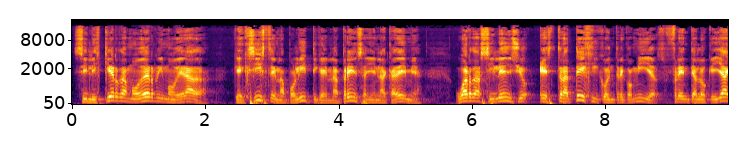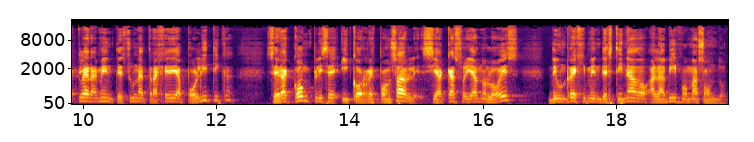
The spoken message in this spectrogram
Si la izquierda moderna y moderada, que existe en la política, en la prensa y en la academia, guarda silencio estratégico, entre comillas, frente a lo que ya claramente es una tragedia política, será cómplice y corresponsable, si acaso ya no lo es, de un régimen destinado al abismo más hondo.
